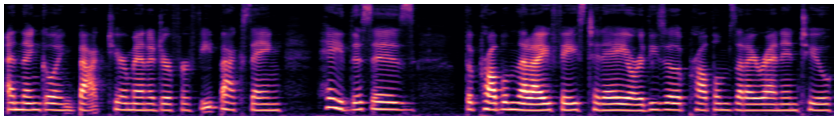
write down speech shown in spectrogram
and then going back to your manager for feedback saying, hey, this is the problem that I face today, or these are the problems that I ran into.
